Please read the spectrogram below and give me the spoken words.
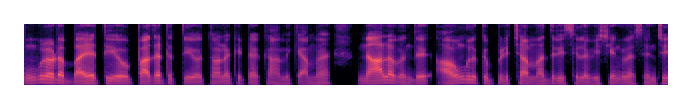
உங்களோட பயத்தையோ, பதட்டத்தையோ துணைக்கிட்ட காமிக்காம, நாளை வந்து அவங்களுக்கு பிடிச்ச மாதிரி சில விஷயங்கள செஞ்சு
